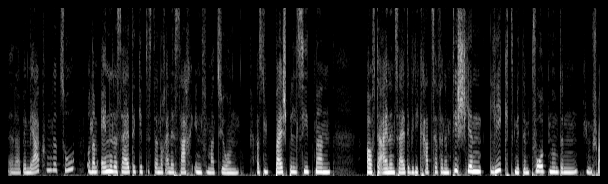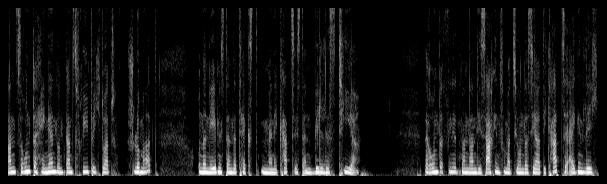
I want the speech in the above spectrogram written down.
einer Bemerkung dazu und am Ende der Seite gibt es dann noch eine Sachinformation. Also zum Beispiel sieht man auf der einen Seite, wie die Katze auf einem Tischchen liegt, mit den Pfoten und dem Schwanz runterhängend und ganz friedlich dort schlummert. Und daneben ist dann der Text, meine Katze ist ein wildes Tier. Darunter findet man dann die Sachinformation, dass ja die Katze eigentlich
